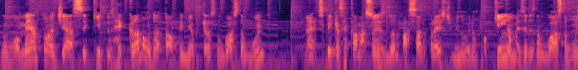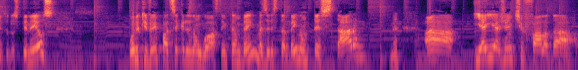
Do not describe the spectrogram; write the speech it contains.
num momento onde as equipes reclamam do atual pneu, porque elas não gostam muito. Né? Se bem que as reclamações do ano passado para esse diminuíram um pouquinho, mas eles não gostam muito dos pneus. O ano que vem pode ser que eles não gostem também, mas eles também não testaram. Né? Ah, e aí a gente fala da,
